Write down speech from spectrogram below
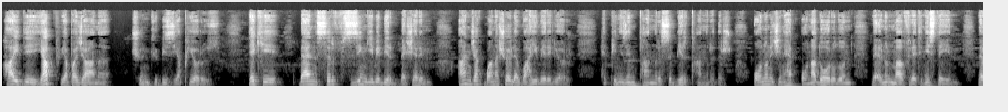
Haydi yap yapacağını çünkü biz yapıyoruz. De ki ben sırf sizin gibi bir beşerim. Ancak bana şöyle vahiy veriliyor. Hepinizin tanrısı bir tanrıdır. Onun için hep ona doğrulun ve onun mağfiretini isteyin. Ve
